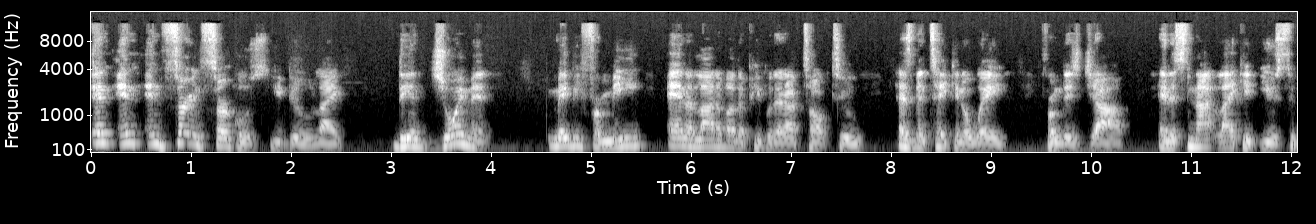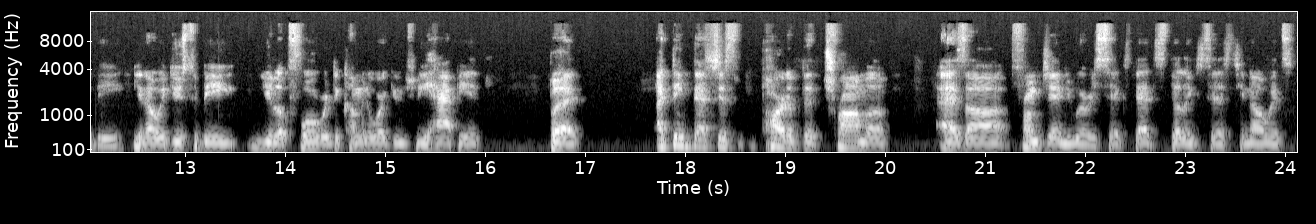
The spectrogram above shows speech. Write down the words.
in in in certain circles, you do like the enjoyment. Maybe for me and a lot of other people that I've talked to has been taken away from this job, and it's not like it used to be. You know, it used to be you look forward to coming to work, you should be happy, but I think that's just part of the trauma as uh from January 6th that still exists. You know, it's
